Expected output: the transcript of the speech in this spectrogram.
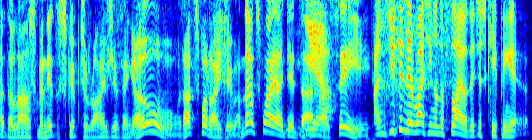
at the last minute, the script arrives. You think, "Oh, that's what I do, and that's why I did that." Yeah. I see. And do you think they're writing on the fly, or they're just keeping it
